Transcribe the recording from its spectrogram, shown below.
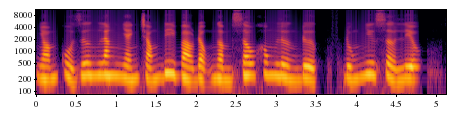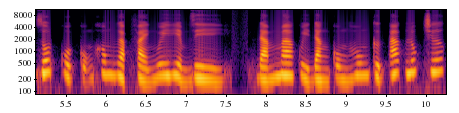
nhóm của Dương Lăng nhanh chóng đi vào động ngầm sâu không lường được, đúng như sở liệu, rốt cuộc cũng không gặp phải nguy hiểm gì. Đám ma quỷ đằng cùng hung cực ác lúc trước,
